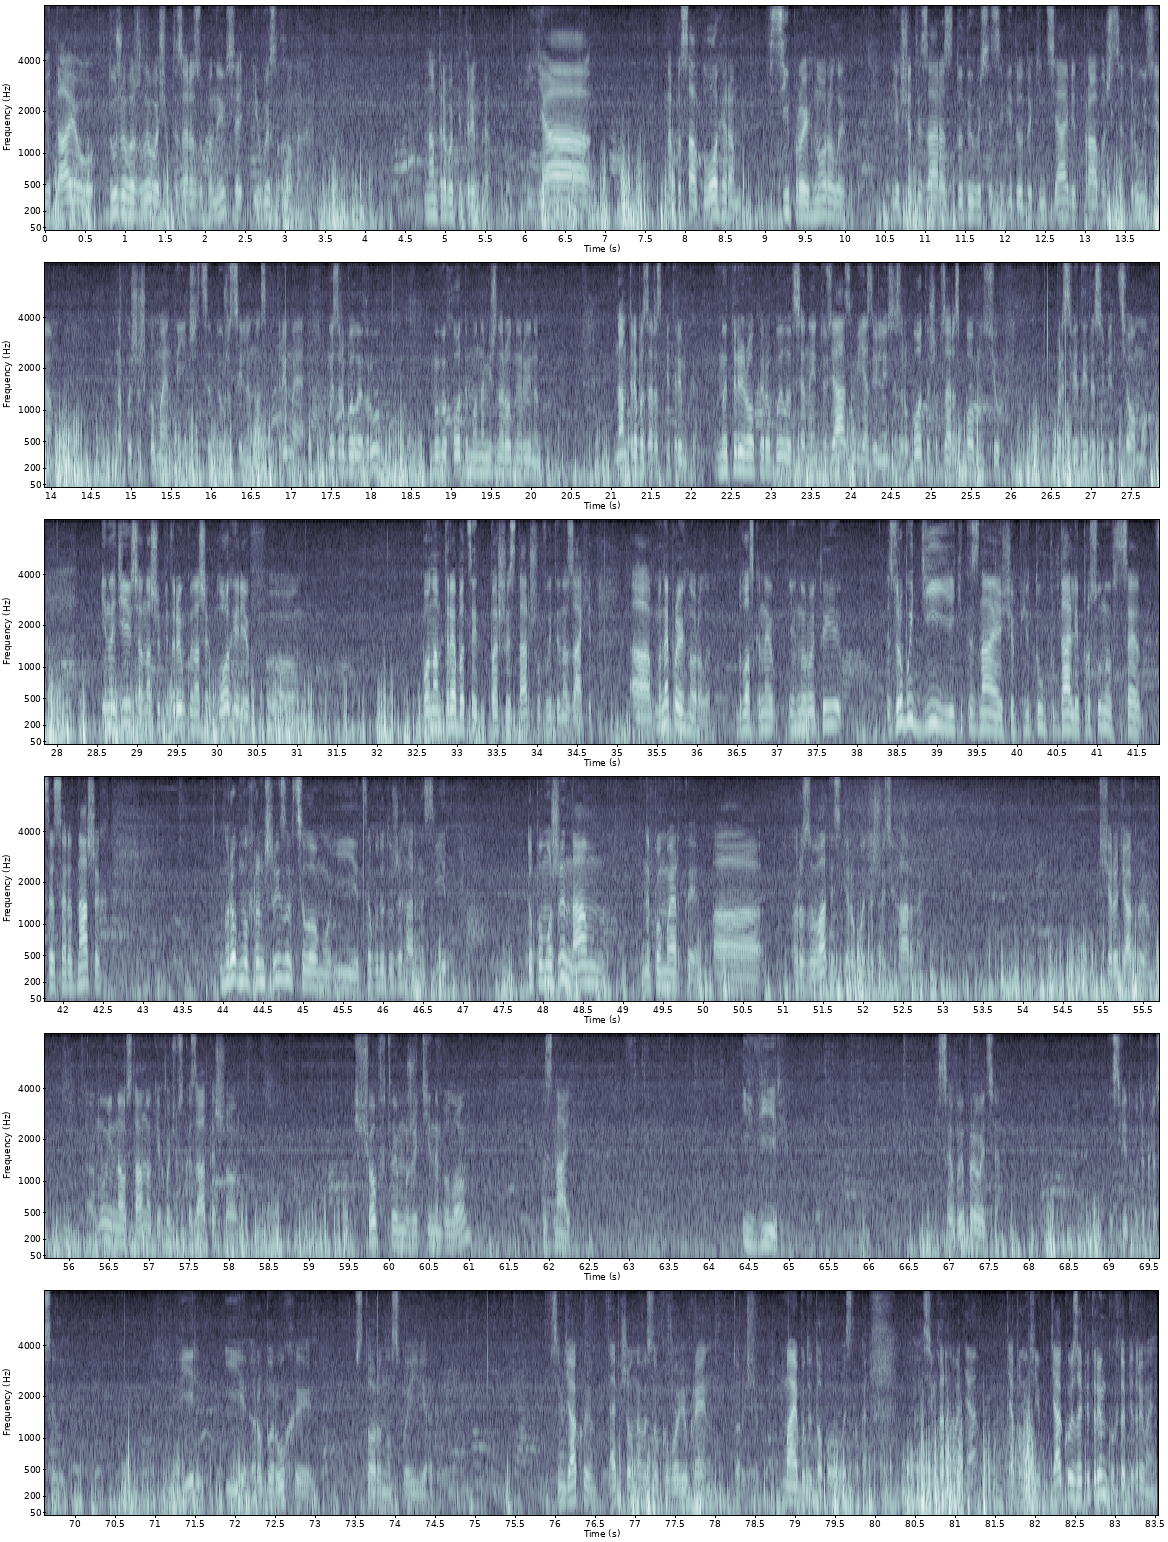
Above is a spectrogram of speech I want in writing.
Вітаю. Дуже важливо, щоб ти зараз зупинився і вислухав мене. Нам треба підтримка. Я написав блогерам, всі проігнорили. Якщо ти зараз додивишся це відео до кінця, відправиш це друзям, напишеш коменти інше, це дуже сильно нас підтримує. Ми зробили гру, ми виходимо на міжнародний ринок. Нам треба зараз підтримка. Ми три роки робили все на ентузіазмі. Я звільнився з роботи, щоб зараз повністю присвятити собі цьому. І надіюся на нашу підтримку наших блогерів, е, бо нам треба цей перший старт, щоб вийти на захід. Е, Мене проігнорили. Будь ласка, не ігноруй ти. Зроби дії, які ти знаєш, щоб YouTube далі просунув це, це серед наших. Ми робимо франшизу в цілому, і це буде дуже гарний світ. Допоможи нам не померти, а розвиватись і робити щось гарне. Щиро дякую. Ну і наостанок я хочу сказати, що що б в твоєму житті не було, знай і вірь. Все виправиться, і світ буде красивий. Вірь і роби рухи в сторону своєї віри. Всім дякую. Я пішов на виставку Вові Україн. До речі, має бути топова виставка. Всім гарного дня. Я полетів. Дякую за підтримку, хто підтримує.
